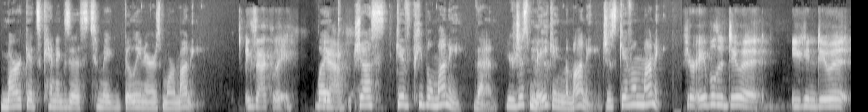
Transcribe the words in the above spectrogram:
markets can exist to make billionaires more money. Exactly. Like Yeah. just give people money then. You're just Yeah. making the money. Just give them money. If you're able to do it you can do it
